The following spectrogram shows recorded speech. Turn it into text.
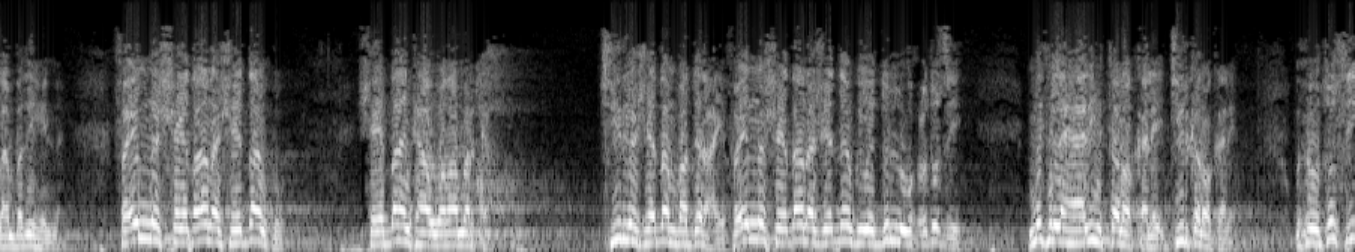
lambadihinna faina shaydaana shaydaanku shaydaankaa wada marka. Jiirka shaydaan baa diraya. Faina shaydaana shaydaanku yadullu wuxuu tusi mila haadihi tanoo kale jiirkanoo kale. Wuxuu tusi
